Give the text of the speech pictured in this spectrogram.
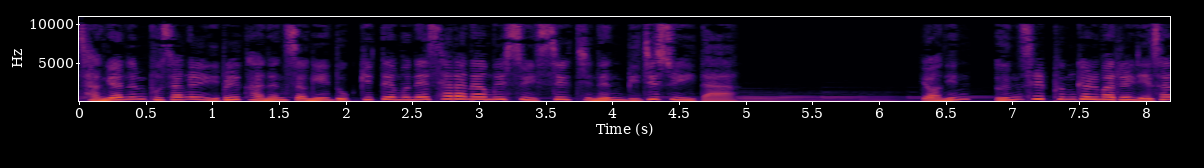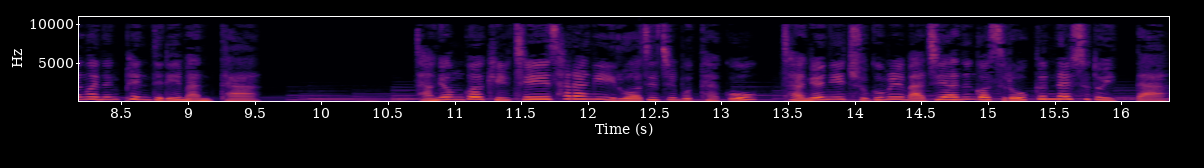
장현은 부상을 입을 가능성이 높기 때문에 살아남을 수 있을지는 미지수이다. 연인, 은 슬픈 결말을 예상하는 팬들이 많다. 장현과 길체의 사랑이 이루어지지 못하고 장현이 죽음을 맞이하는 것으로 끝날 수도 있다.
